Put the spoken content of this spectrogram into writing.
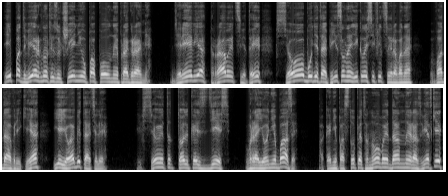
и подвергнут изучению по полной программе. Деревья, травы, цветы — все будет описано и классифицировано. Вода в реке, ее обитатели. И все это только здесь, в районе базы пока не поступят новые данные разведки,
